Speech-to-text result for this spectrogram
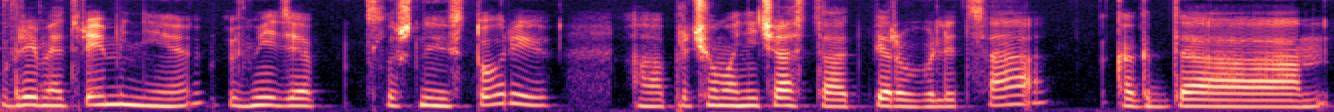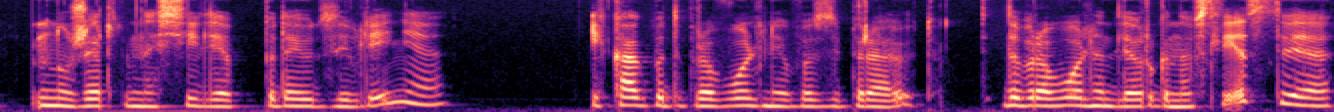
Время от времени в медиа слышны истории, а, причем они часто от первого лица, когда ну, жертвы насилия подают заявление и как бы добровольно его забирают. Добровольно для органов следствия,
